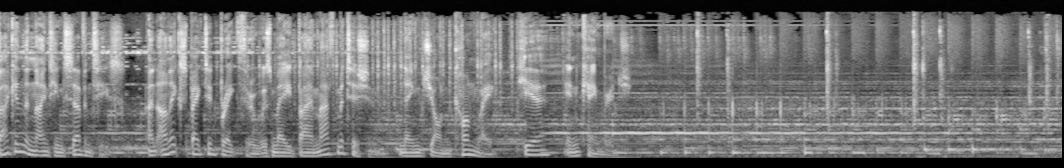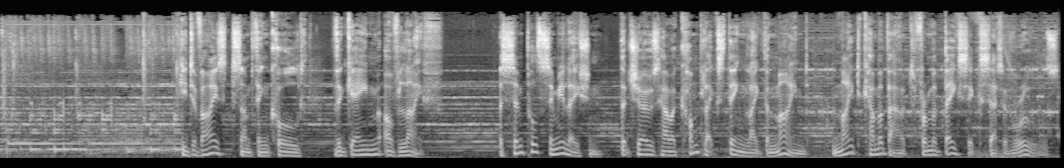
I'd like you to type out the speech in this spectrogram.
Back in the 1970s, an unexpected breakthrough was made by a mathematician named John Conway here in Cambridge. He devised something called the game of life, a simple simulation that shows how a complex thing like the mind might come about from a basic set of rules.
